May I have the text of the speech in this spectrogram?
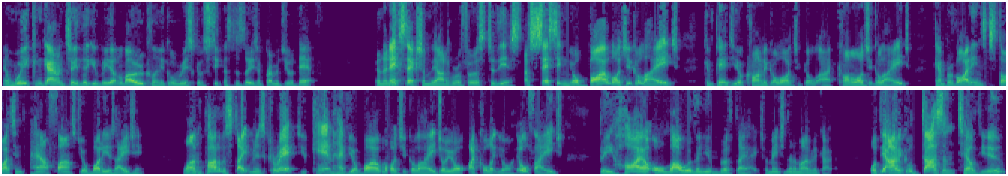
and we can guarantee that you'll be at low clinical risk of sickness, disease, and premature death. Now, the next section of the article refers to this assessing your biological age compared to your chronological, uh, chronological age can provide insights into how fast your body is aging. One part of the statement is correct. You can have your biological age, or your, I call it your health age, be higher or lower than your birthday age. I mentioned that a moment ago. What the article doesn't tell you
